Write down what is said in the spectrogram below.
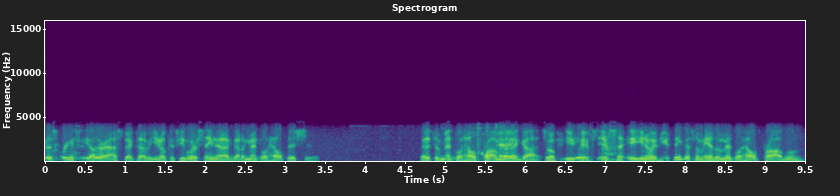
let's bring it to the other aspect of it, you know, because people are saying that I've got a mental health issue, that it's a mental health problem that I got. So if you if if you know if you think that somebody has a mental health problem,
